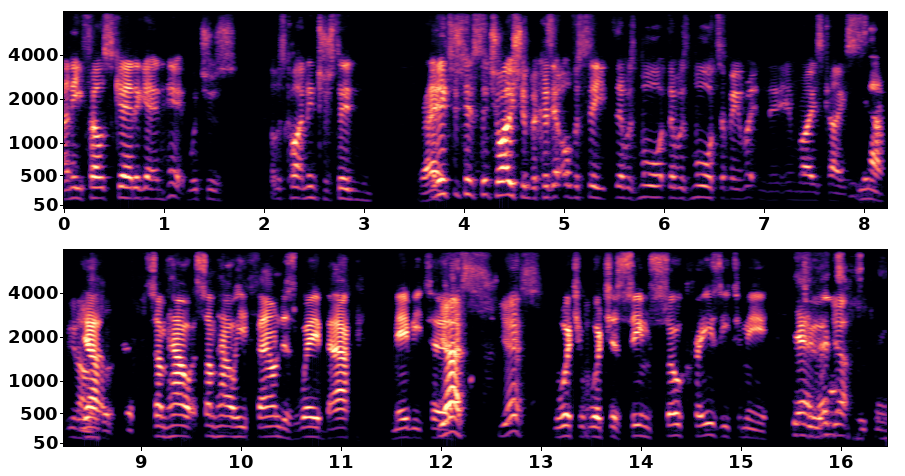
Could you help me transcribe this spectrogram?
and he felt scared of getting hit, which was that was quite an interesting. An interesting situation because it obviously there was more there was more to be written in, in Ray's case. Yeah. you know. yeah. but- Somehow, somehow he found his way back, maybe to yes, yes. which which is, seems so crazy to me. Yeah, to- that's Yeah.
